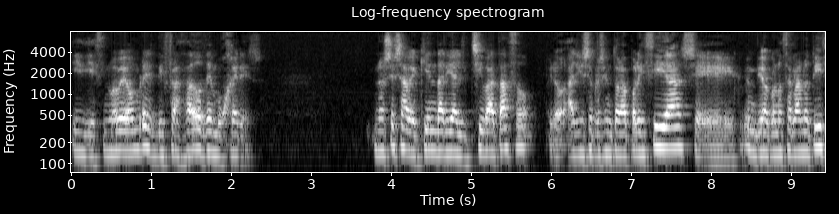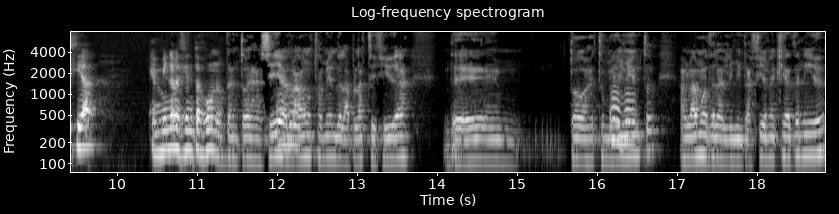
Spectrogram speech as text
y 19 hombres disfrazados de mujeres. No se sabe quién daría el chivatazo, pero allí se presentó la policía, se envió a conocer la noticia en 1901. Tanto es así, hablábamos también de la plasticidad de todos estos movimientos, hablamos de las limitaciones que ha tenido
